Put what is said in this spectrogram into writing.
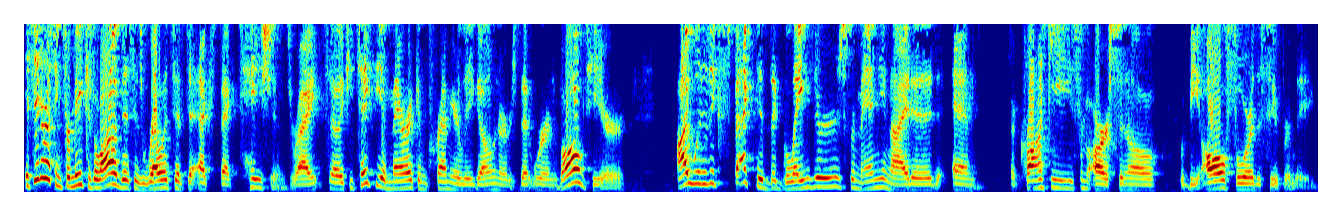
it's interesting for me because a lot of this is relative to expectations, right? So if you take the American Premier League owners that were involved here, I would have expected the Glazers from Man United and the Kroenkes from Arsenal would be all for the Super League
